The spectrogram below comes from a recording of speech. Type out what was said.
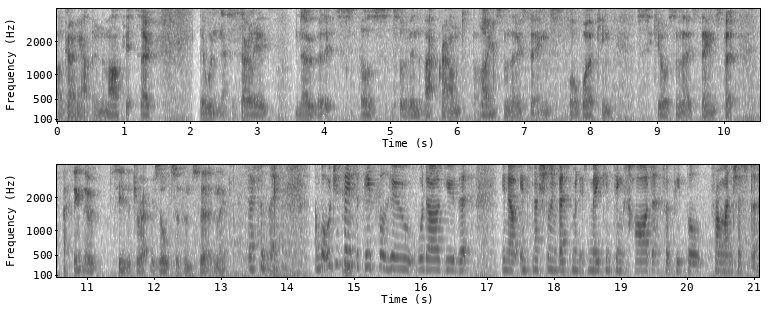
are going out there in the market. So they wouldn't necessarily know that it's us sort of in the background behind Yeah. some of those things or working to secure some of those things, but I think they would see the direct result of them certainly. Definitely. And what would you say to people who would argue that, you know, international investment is making things harder for people from Manchester?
